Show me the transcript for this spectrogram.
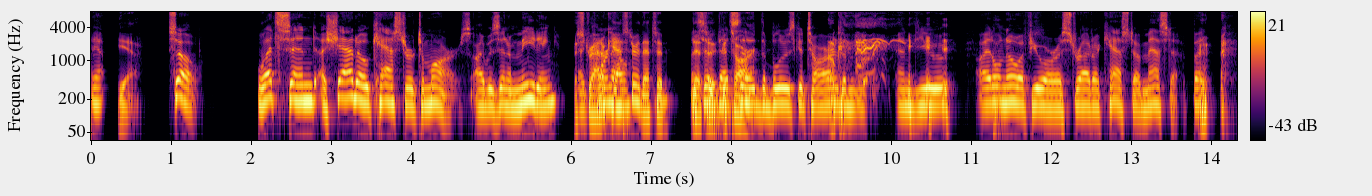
Mm. Yeah. Yeah. So let's send a shadow caster to Mars. I was in a meeting. A at Stratocaster. That's a that's, That's, a, a, that's guitar. the, the blues guitar. Okay. The, and you, I don't know if you are a Stratocaster master, but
